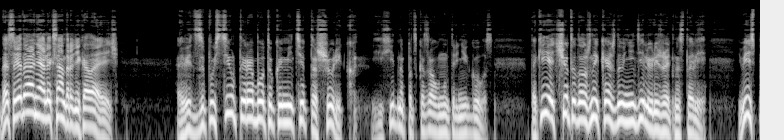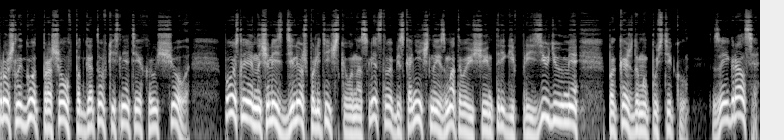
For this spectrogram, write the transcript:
«До свидания, Александр Николаевич!» «А ведь запустил ты работу комитета, Шурик», — ехидно подсказал внутренний голос. «Такие отчеты должны каждую неделю лежать на столе. Весь прошлый год прошел в подготовке снятия Хрущева. После начались дележ политического наследства, бесконечно изматывающие интриги в президиуме по каждому пустяку. Заигрался.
